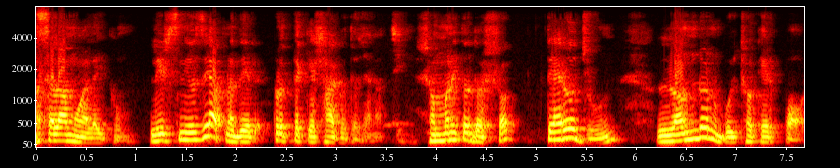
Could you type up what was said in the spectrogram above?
আসসালামু আলাইকুম। লিডস নিউজে আপনাদের প্রত্যেককে স্বাগত জানাচ্ছি। সম্মানিত দর্শক, তেরো জুন, লন্ডন বৈঠকের পর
